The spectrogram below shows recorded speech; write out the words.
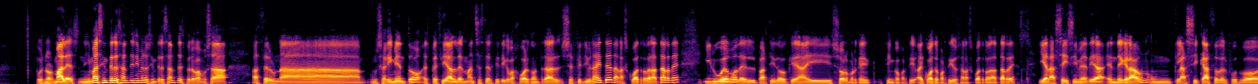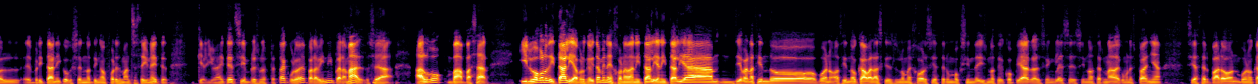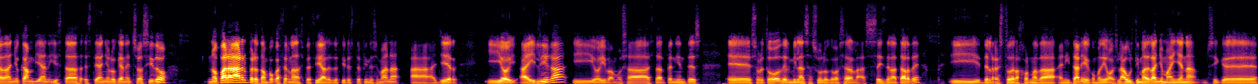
pues normales, ni más interesantes ni menos interesantes, pero vamos a hacer una, un seguimiento especial del Manchester City que va a jugar contra el Sheffield United a las 4 de la tarde y luego del partido que hay solo, porque hay cinco partidos, hay cuatro partidos a las 4 de la tarde y a las seis y media en The Ground, un clasicazo del fútbol eh, británico que es el Nottingham Forest Manchester United, que el United siempre es un espectáculo, ¿eh? para bien y para mal, o sea, algo va a pasar. Y luego lo de Italia, porque hoy también hay jornada en Italia. En Italia llevan haciendo, bueno, haciendo cábalas, que es lo mejor, si hacer un Boxing Day, si no hacer, copiar a los ingleses, si no hacer nada como en España, si hacer parón. Bueno, cada año cambian y esta, este año lo que han hecho ha sido no parar, pero tampoco hacer nada especial. Es decir, este fin de semana, ayer y hoy hay liga y hoy vamos a estar pendientes eh, sobre todo del Milan Sassuolo, que va a ser a las 6 de la tarde y del resto de la jornada en Italia, que como digo, es la última del año. Mañana sí que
